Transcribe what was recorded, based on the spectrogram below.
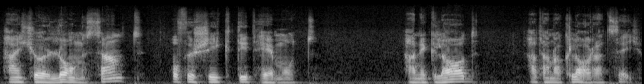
Han kör långsamt och försiktigt hemåt. Han är glad att han har klarat sig.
